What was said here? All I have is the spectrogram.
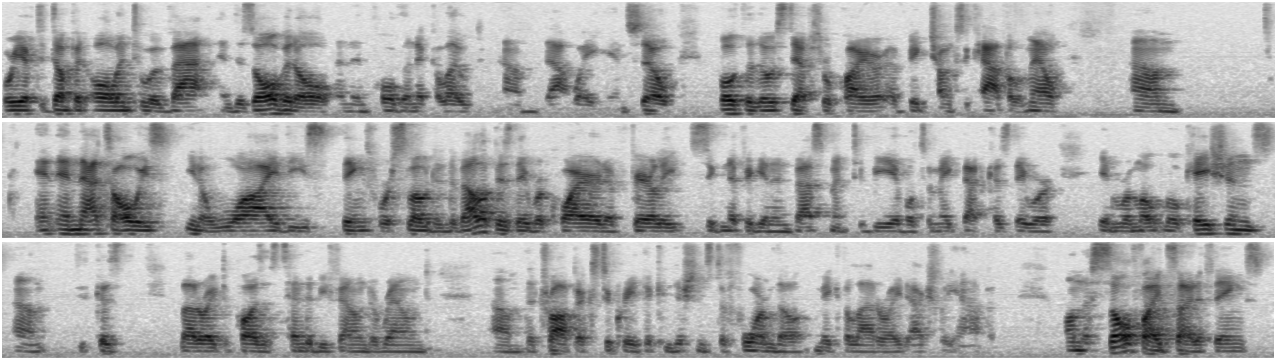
or you have to dump it all into a vat and dissolve it all and then pull the nickel out um, that way. And so both of those steps require a big chunks of capital. Now, um, and, and that's always you know why these things were slow to develop is they required a fairly significant investment to be able to make that because they were in remote locations um, because laterite deposits tend to be found around um, the tropics to create the conditions to form the make the laterite actually happen. On the sulfide side of things,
